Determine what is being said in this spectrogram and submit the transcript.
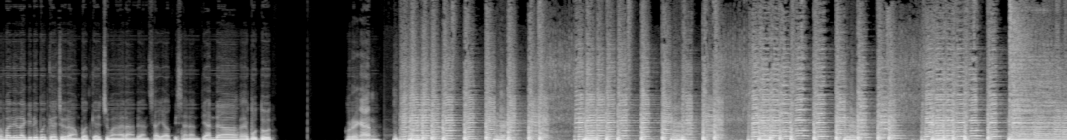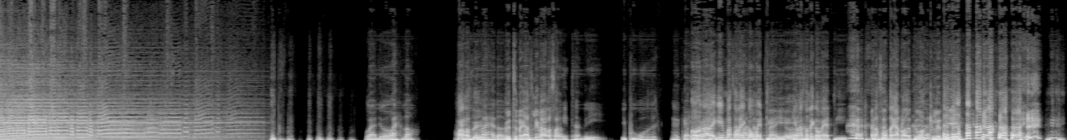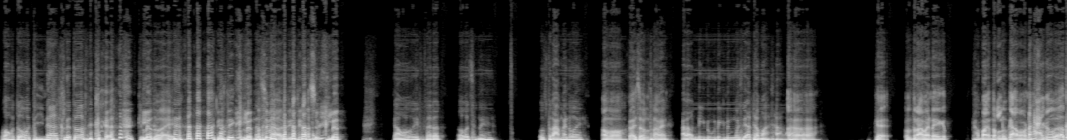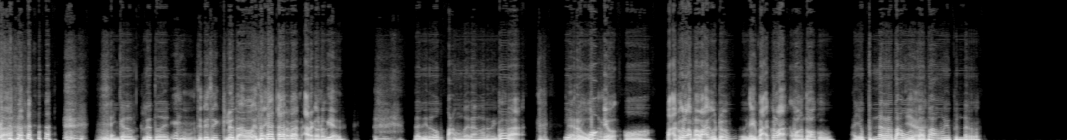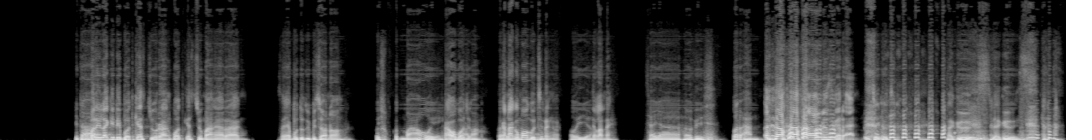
Kembali lagi di podcast curang, podcast cuma ngarang dan saya Pisanan Tianda. Saya butut. Gorengan. Lah nyeleh loh. Males toh. Gue jeneng asli males. Edan iki ibumu nge- ngekek. Ora, ini masalahnya komedi. Ini masalahnya komedi. Rasa tekan waktu tua gelut ya. Wong tuamu dina gelut to. Gelut wae. Jadi ini gelut nesu lah. Ini nesu gelut. Kamu ibarat apa jenenge? Ultraman woy. Apa? Kok iso Ultraman? Kalau ningnung ningnung mesti ada masalah. Heeh. Kayak Ultraman ini gampang terluka apa meneh aku atau Senggel gelut woy. jadi sih gelut apa saya ngono kuwi ya Berarti itu pakmu barang ngono iki. ora Iya, ero woy. wong yo Oh, pak aku lah bapakku do oh eh iya. pak aku lah wong tuaku Ayo bener pakmu Iya. bapakmu ya bener. Kita kembali lagi di podcast curang podcast cuma ngarang saya butuh Bisono wis ket mau ya. Apa? Malah kan bareng aku mau gue jeneng Oh iya. nyeleneh Saya Hafiz Quran. habis Quran lucu lucu bagus bagus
